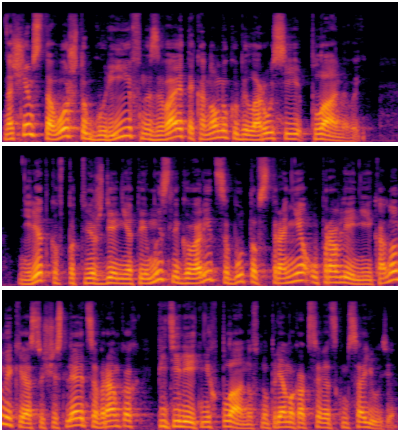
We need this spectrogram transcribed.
Начнем с того, что Гуриев называет экономику Белоруссии плановой. Нередко в подтверждении этой мысли говорится, будто в стране управление экономикой осуществляется в рамках пятилетних планов, ну прямо как в Советском Союзе.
